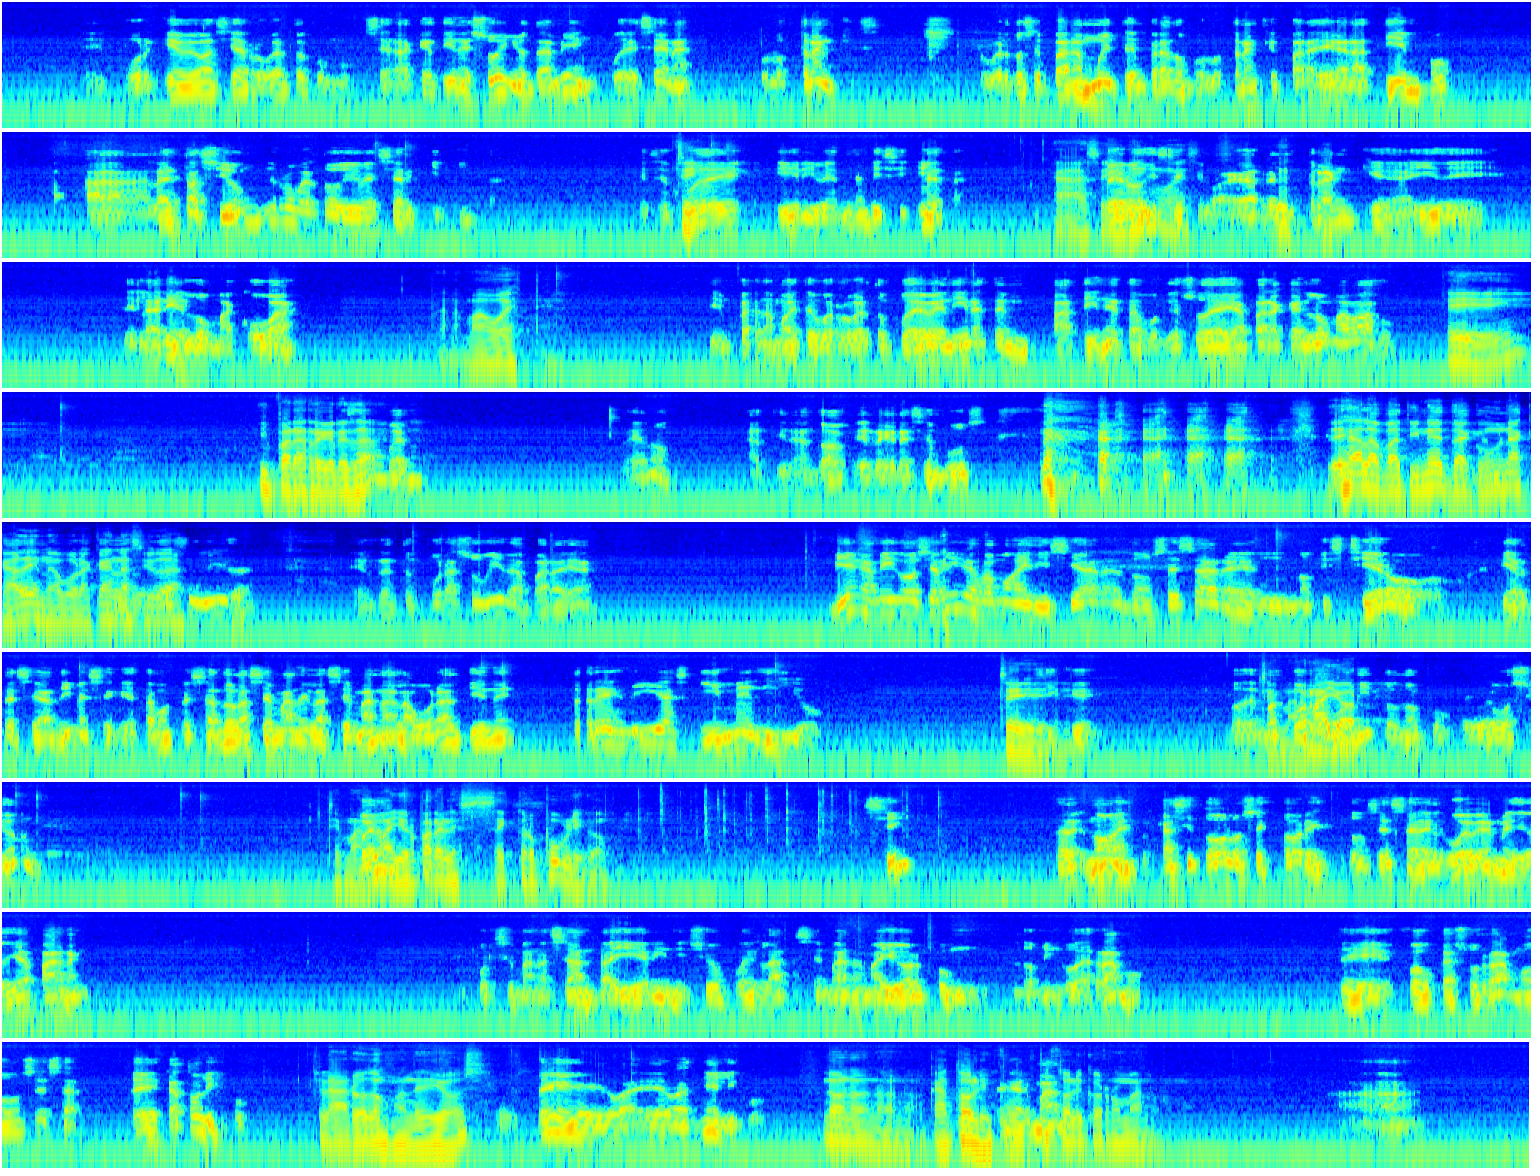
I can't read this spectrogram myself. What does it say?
Eh, ¿Por qué veo así a Roberto como, será que tiene sueño también? Puede ser, ¿ah? Por los tranques. Roberto se para muy temprano por los tranques para llegar a tiempo a la estación y Roberto vive cerquitita que se puede ir y venir en bicicleta. Pero dice que lo agarre el tranque de ahí de del área Lomacobá. Panamá Oeste. en Panamá Oeste, pues Roberto puede venir hasta en patineta, porque eso de allá para acá es Loma abajo. Sí. ¿Y para regresar? Bueno, bueno, Atirando y regresa en bus. Deja la patineta con una cadena por acá en la ciudad. El resto es pura subida para allá. Bien, amigos y amigas, vamos a iniciar, don César, el noticiero. Despiértese, anímese, que estamos empezando la semana y la semana laboral tiene tres días y medio. Sí. Así que lo demás corre mayor. bonito, ¿no? Con devoción. Semana mayor para el sector público. Sí. No, en casi todos los sectores, don César, el jueves al mediodía paran por Semana Santa. Ayer inició pues la Semana Mayor con el Domingo de Ramos. Usted fue a buscar su ramo, don César. Usted es católico. Claro, don Juan de Dios. Usted es evangélico. No, no, no, no. Católico. Católico romano. Ah,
